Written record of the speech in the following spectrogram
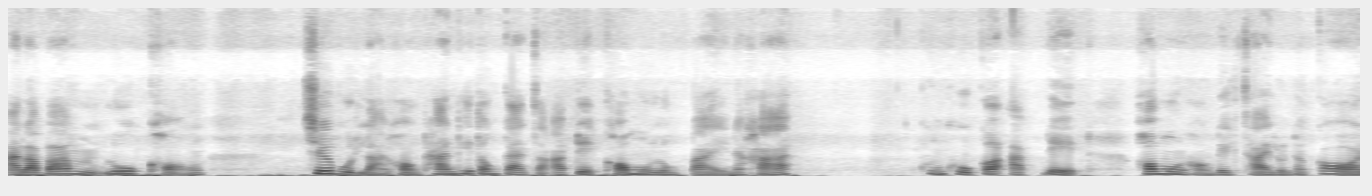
อัลบั้มรูปของชื่อบุตรหลานของท่านที่ต้องการจะอัปเดตข้อมูลลงไปนะคะ คุณครูก็อัปเดตข้อมูลของเด็กชายรณกร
